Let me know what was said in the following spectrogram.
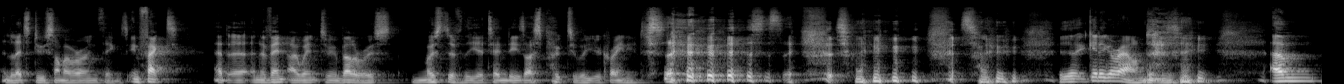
and let's do some of our own things. In fact, at a, an event I went to in Belarus, most of the attendees I spoke to were Ukrainian. So, so, so yeah, getting around. um,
